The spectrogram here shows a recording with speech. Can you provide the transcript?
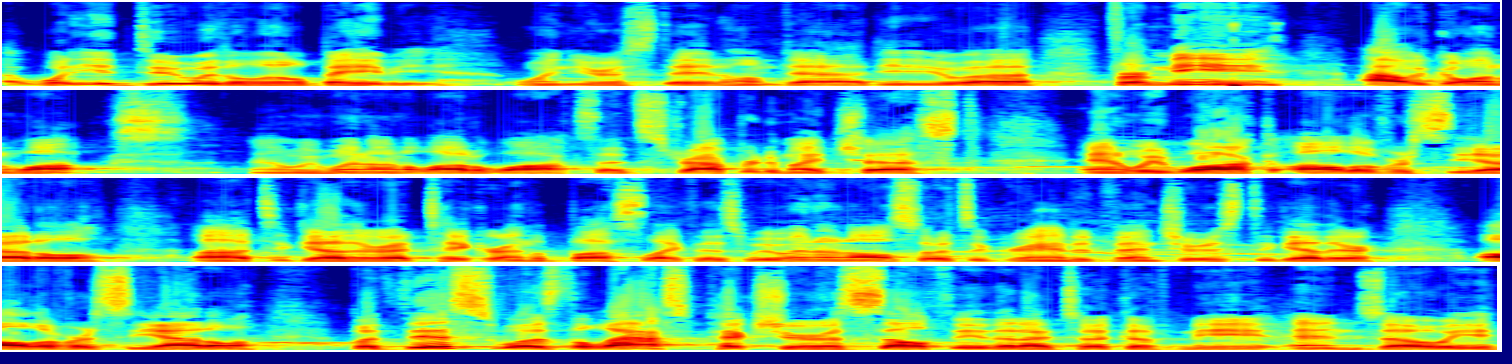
what do you do with a little baby when you're a stay-at-home dad? You, uh, for me, I would go on walks and we went on a lot of walks. I'd strap her to my chest, and we'd walk all over Seattle uh, together. I'd take her on the bus like this. We went on all sorts of grand adventures together all over Seattle. But this was the last picture, a selfie that I took of me and Zoe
